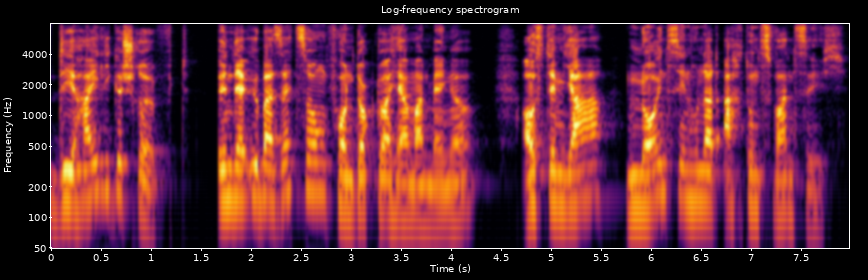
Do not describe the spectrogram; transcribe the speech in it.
Die Heilige Schrift in der Übersetzung von Dr. Hermann Menge aus dem Jahr 1928.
